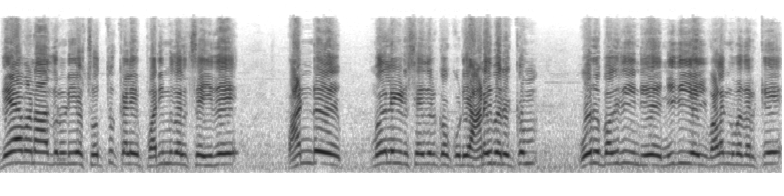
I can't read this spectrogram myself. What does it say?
தேவநாதனுடைய சொத்துக்களை பறிமுதல் செய்து பண்டு முதலீடு செய்திருக்கக்கூடிய அனைவருக்கும் ஒரு பகுதி நி- நிதியை வழங்குவதற்கு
